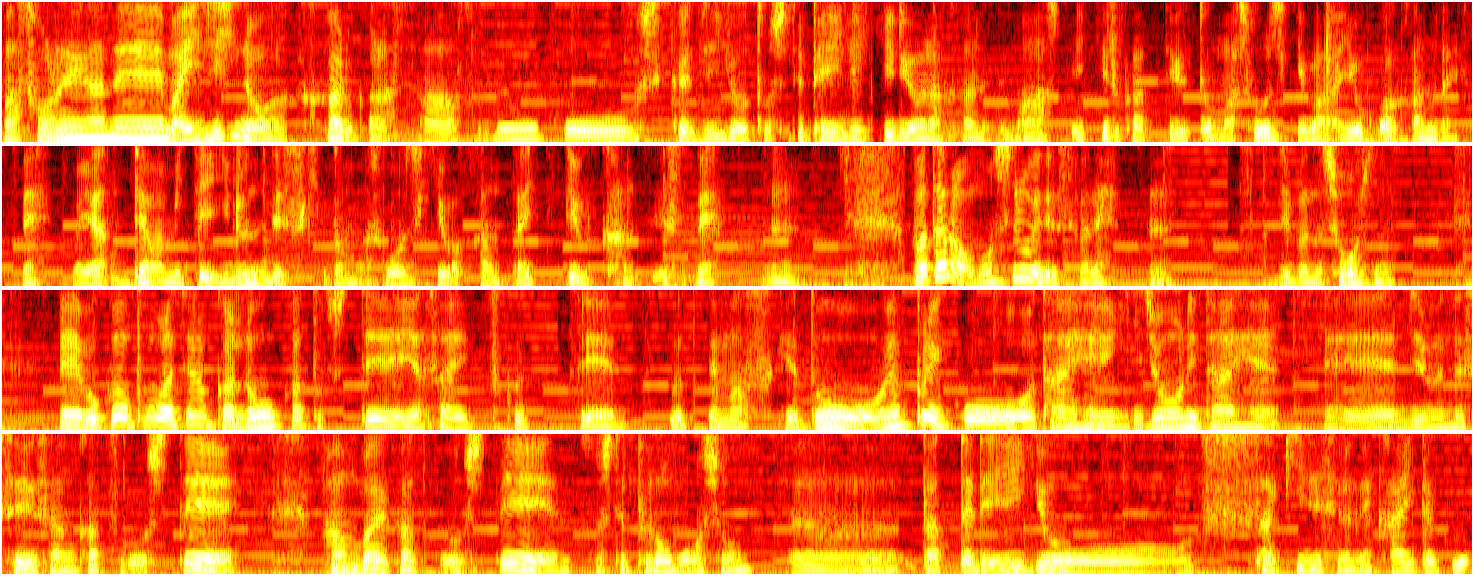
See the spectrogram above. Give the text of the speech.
まあそれがね、まあ維持費の方がかかるからさ、それをこう、しっかり事業としてペイできるような感じで回していけるかっていうと、まあ正直はよくわかんないですね。まあ、やっては見ているんですけども、正直わかんないっていう感じですね。うん。まあただ面白いですよね。うん。自分の商品えー、僕の友達なんか農家として野菜作って売ってますけど、やっぱりこう大変、非常に大変、えー、自分で生産活動して、販売活動して、そしてプロモーションうんだったり営業先ですよね、開拓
